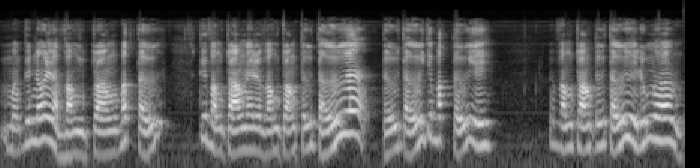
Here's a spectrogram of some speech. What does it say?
Mà cứ nói là vòng tròn bất tử. Cái vòng tròn này là vòng tròn tự tử á. Tự tử chứ bất tử gì? Cái vòng tròn tự tử thì đúng hơn.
